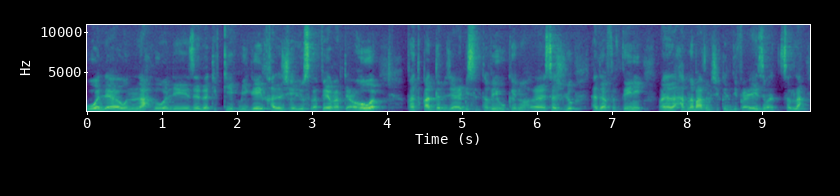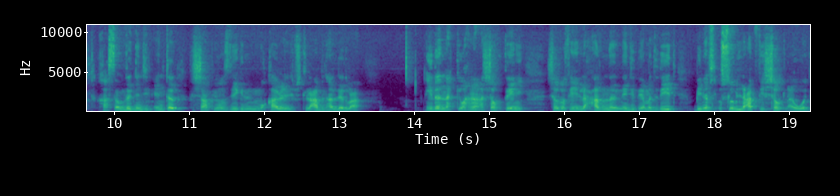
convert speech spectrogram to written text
ولا ونلاحظوا اللي زاد كيف كيف ميغيل خلى الجهة اليسرى vide بتاعه هو. فتقدم لاعبي سيلتا فيغو كانوا سجلوا الهدف الثاني. وانا لاحظنا بعض المشاكل الدفاعية زي ما تصلح خاصة ضد نادي الإنتر في ال Champions League المقابلة اللي باش تلعب نهار الاربعاء إذا نحكيو إحنا على الشوط الثاني. الشوط الثاني لاحظنا نادي ريال مدريد بنفس الأسلوب اللي لعب فيه الشوط الأول.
